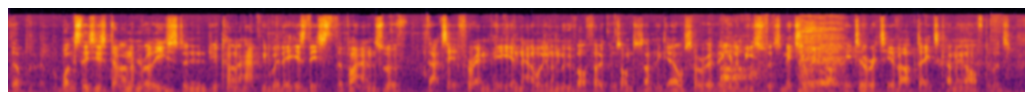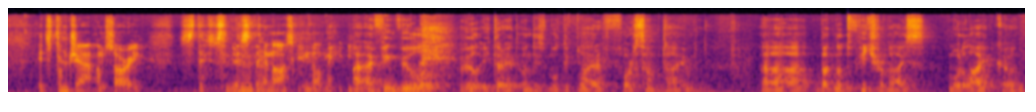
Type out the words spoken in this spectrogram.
the once this is done and released and you're kind of happy with it, is this the plan? Sort of that's it for MP, and now we're going to move our focus onto something else, or are there going to be sort of some iterative, iterative updates coming afterwards? It's from chat. I'm sorry. It's, it's, it's them asking, not me. I, I think we'll we'll iterate on this multiplayer for some time, uh, but not feature-wise. More like um,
